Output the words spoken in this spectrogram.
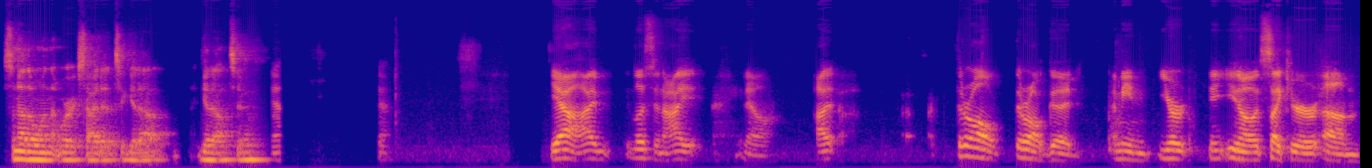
it's another one that we're excited to get out get out to. Yeah. Yeah. Yeah. I listen, I you know, I they're all they're all good. I mean, you're you know, it's like you're um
